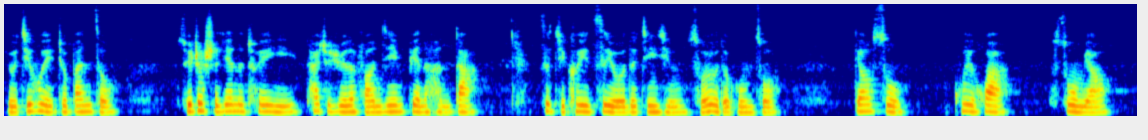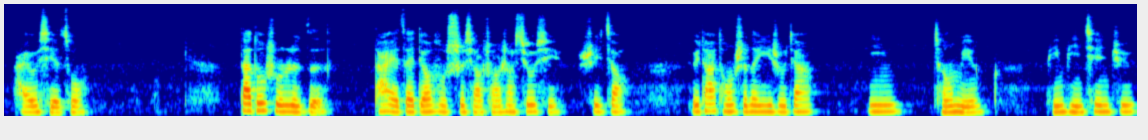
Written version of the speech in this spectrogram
有机会就搬走。随着时间的推移，他却觉得房间变得很大，自己可以自由地进行所有的工作：雕塑、绘画、素描，还有写作。大多数日子。他也在雕塑室小床上休息睡觉。与他同时的艺术家，因成名、频频迁居、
